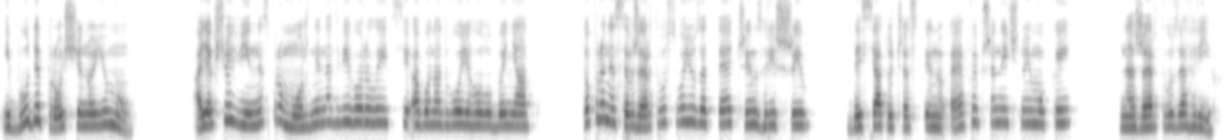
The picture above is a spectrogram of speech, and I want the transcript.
і буде прощено йому. А якщо він неспроможний на дві горлиці або на двоє голубенят, то принесе в жертву свою за те, чим згрішив, десяту частину ефи пшеничної муки на жертву за гріх,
